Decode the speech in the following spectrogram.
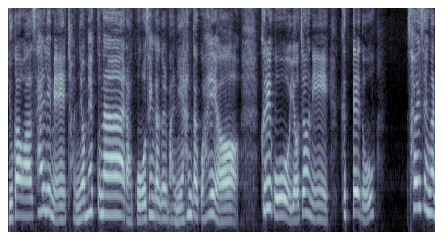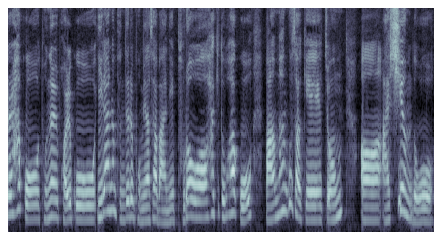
육아와 살림에 전념했구나라고 생각을 많이 한다고 해요. 그리고 여전히 그때도 사회생활을 하고 돈을 벌고 일하는 분들을 보면서 많이 부러워하기도 하고 마음 한구석에 좀 어, 아쉬움도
